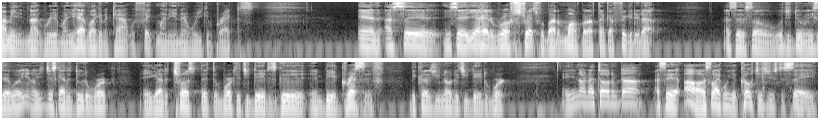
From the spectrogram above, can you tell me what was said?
I mean, not real money. You have like an account with fake money in there where you can practice. And I said, he said, yeah, I had a rough stretch for about a month, but I think I figured it out. I said, so what'd you do? And he said, well, you know, you just got to do the work and you got to trust that the work that you did is good and be aggressive because you know that you did the work. And you know what I told him, dog? I said, oh, it's like when your coaches used to say,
